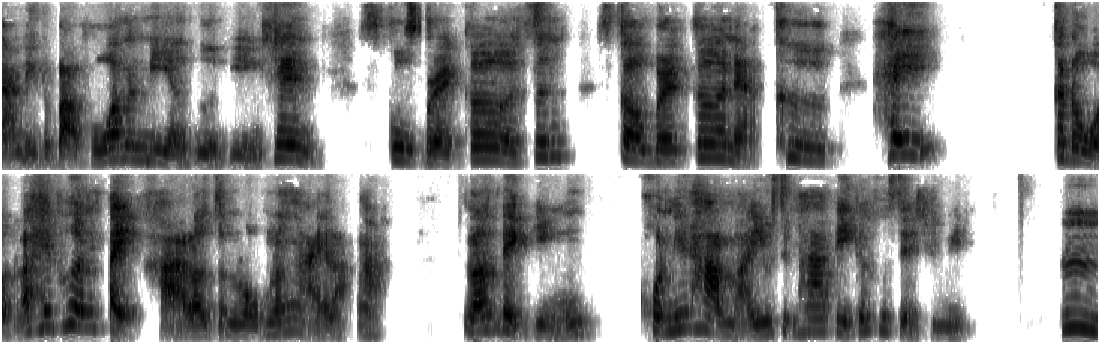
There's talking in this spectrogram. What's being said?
นั้นอีกหรือเปล่า เพราะว่ามันมีอย่างอื่นอีก เช่น School Breaker ซึ่ง School Breaker เนี่ยคือให้กระโดดแล้วให้เพื่อนเตะขาเราจนล้มแล้วหงายหลังอะ แล้วเด็กหญิงคนที่ทำอายุสิบห้าปีก็คือเสียชีวิต อืม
